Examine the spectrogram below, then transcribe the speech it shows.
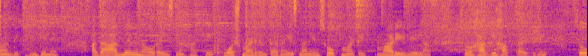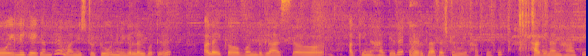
ಮಾಡಬೇಕು ಹೀಗೇ ಅದಾದಮೇಲೆ ನಾವು ರೈಸ್ನ ಹಾಕಿ ವಾಶ್ ಮಾಡಿದಂಥ ರೈಸ್ ನಾನೇನು ಸೋಪ್ ಮಾಡಿ ಮಾಡಿ ಇಡಲಿಲ್ಲ. ಸೊ ಹಾಗೆ ಹಾಕ್ತಾಯಿದ್ದೀನಿ ಸೊ ಇಲ್ಲಿ ಹೇಗೆಂದರೆ ಒನ್ ಇಸ್ ಟು ಟೂ ನಿಮಗೆಲ್ಲರಿಗೂ ಗೊತ್ತಿದೆ ಲೈಕ್ ಒಂದು ಗ್ಲಾಸ್ ಅಕ್ಕಿನ ಹಾಕಿದರೆ ಎರಡು ಗ್ಲಾಸ್ ಅಷ್ಟು ನೀರು ಹಾಕಬೇಕು. ಹಾಗೆ ನಾನು ಹಾಕಿ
